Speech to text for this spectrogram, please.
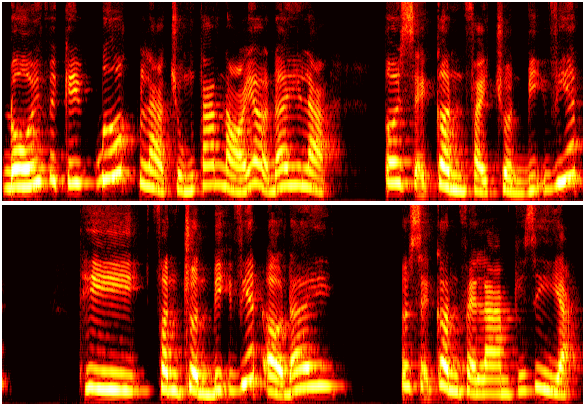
đối với cái bước là chúng ta nói ở đây là tôi sẽ cần phải chuẩn bị viết. Thì phần chuẩn bị viết ở đây tôi sẽ cần phải làm cái gì ạ?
